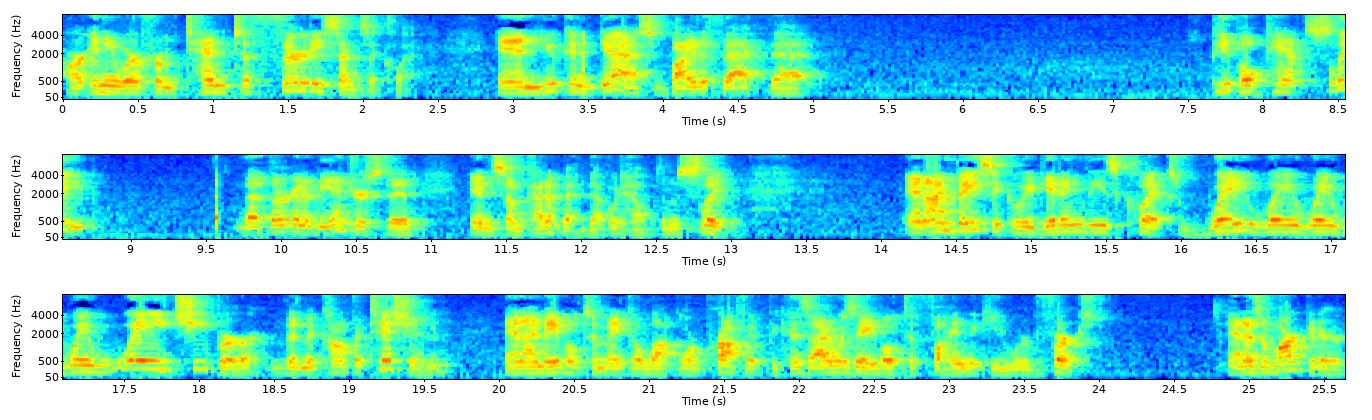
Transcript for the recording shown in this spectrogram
are anywhere from 10 to 30 cents a click. And you can guess by the fact that people can't sleep that they're going to be interested in some kind of bed that would help them sleep. And I'm basically getting these clicks way, way, way, way, way cheaper than the competition, and I'm able to make a lot more profit because I was able to find the keyword first. And as a marketer,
